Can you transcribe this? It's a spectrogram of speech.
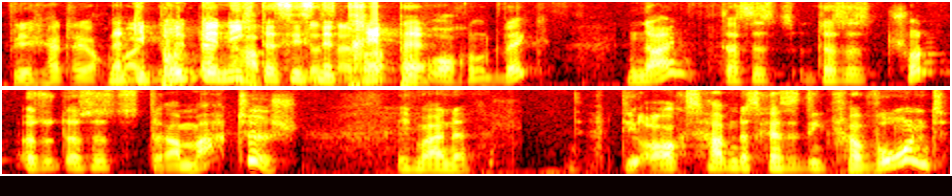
Vielleicht hat er ja auch Na, mal die Brücke nicht, gehabt, das ist eine Treppe. und weg. Nein, das ist, das ist schon, also das ist dramatisch. Ich meine, die Orks haben das ganze Ding verwohnt.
